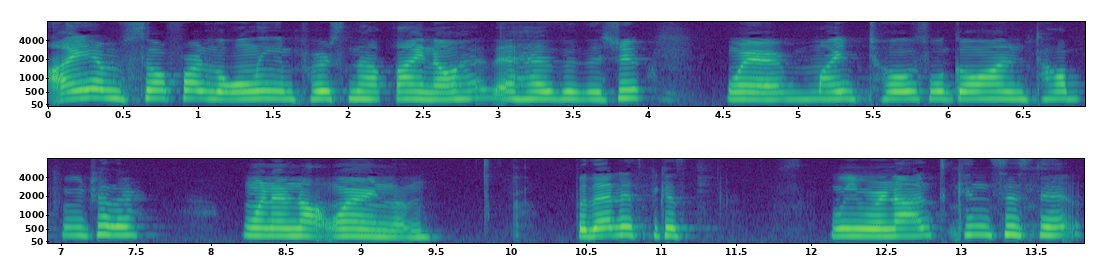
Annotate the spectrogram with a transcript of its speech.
I am so far the only person that I know that has this issue where my toes will go on top of each other when I'm not wearing them. But that is because we were not consistent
